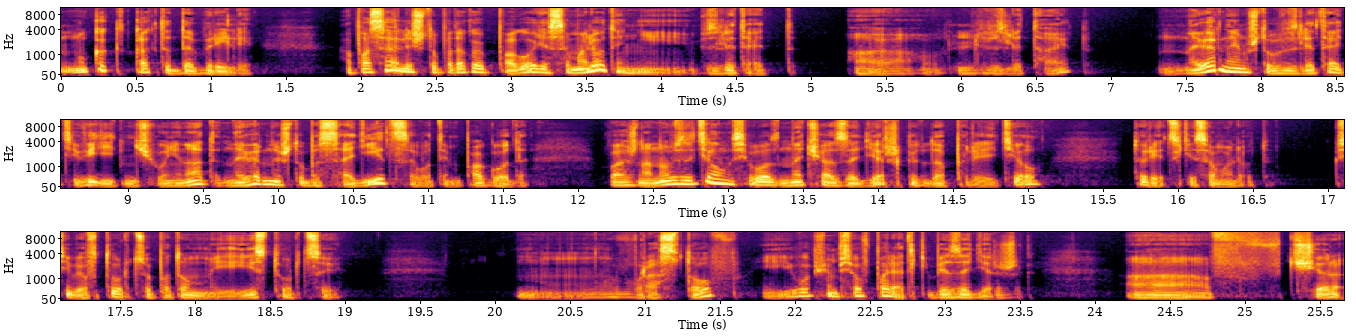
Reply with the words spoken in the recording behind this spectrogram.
Ну, как, как-то добрили. Опасались, что по такой погоде самолеты не взлетают. А взлетают. Наверное, им, чтобы взлетать и видеть ничего не надо. Наверное, чтобы садиться, вот им погода важна. Но взлетел он всего на час задержкой, туда прилетел турецкий самолет к себе в Турцию, потом и из Турции в Ростов. И, в общем, все в порядке, без задержек. А вчера,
